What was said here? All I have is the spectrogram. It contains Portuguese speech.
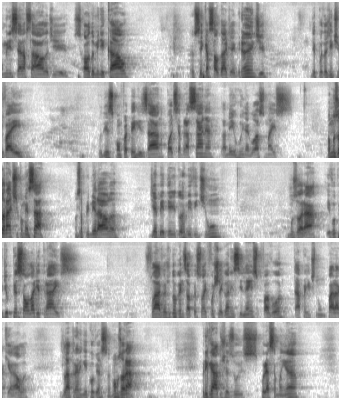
Vamos iniciar nossa aula de escola dominical. Eu sei que a saudade é grande. Depois a gente vai poder se confraternizar. Não pode se abraçar, né? Tá meio ruim o negócio, mas vamos orar antes de começar. Nossa primeira aula de EBD de 2021. Vamos orar. Eu vou pedir para o pessoal lá de trás. Flávio, ajuda a organizar o pessoal que for chegando em silêncio, por favor, tá? Para a gente não parar aqui a aula. E lá atrás ninguém conversando. Vamos orar? Obrigado, Jesus, por essa manhã.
